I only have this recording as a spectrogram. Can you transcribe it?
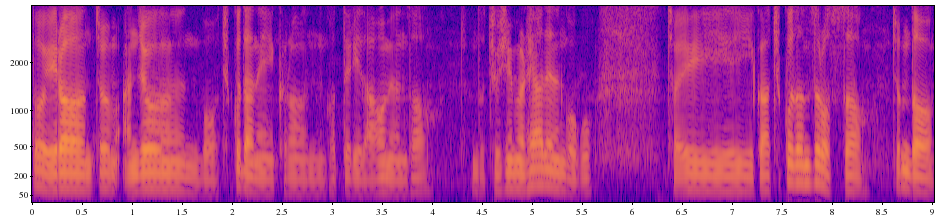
또 이런 좀 안 좋은 뭐 축구단의 그런 것들이 나오면서 좀 더 조심을 해야 되는 거고 저희가 축구 선수로서 좀 더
